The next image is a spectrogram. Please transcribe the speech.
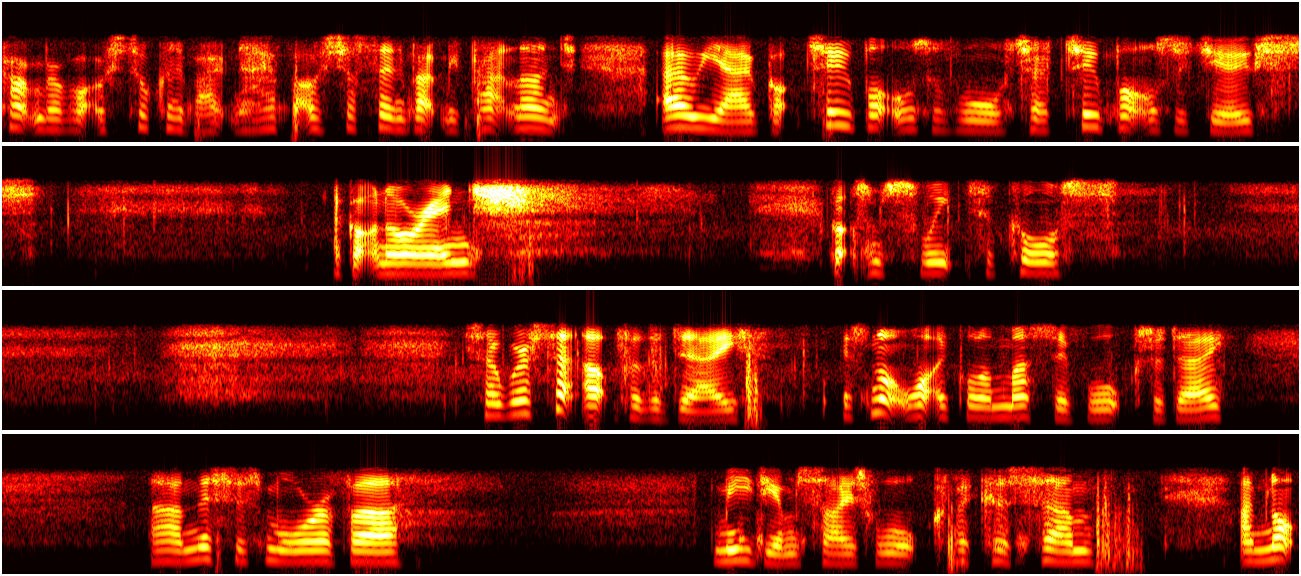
can't remember what I was talking about now, but I was just saying about my packed lunch. Oh yeah, I've got two bottles of water, two bottles of juice. I've got an orange. Got some sweets, of course. So we're set up for the day. It's not what I call a massive walk today. Um, this is more of a medium-sized walk because um, I'm not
